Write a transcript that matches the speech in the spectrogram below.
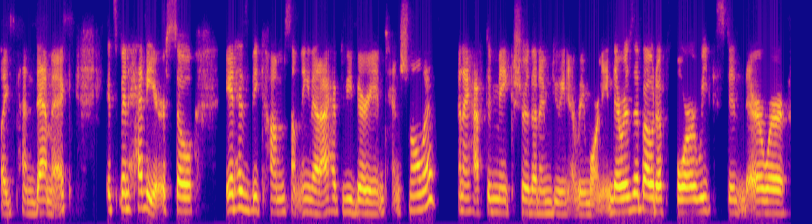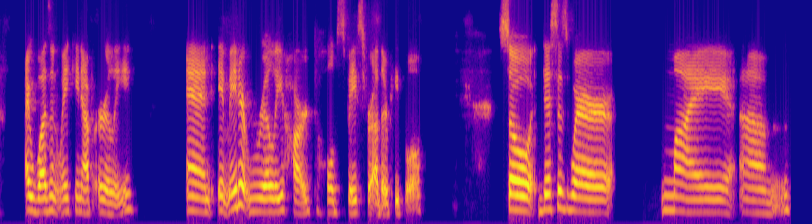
like pandemic it's been heavier. So it has become something that i have to be very intentional with and i have to make sure that i'm doing every morning. There was about a 4 week stint there where i wasn't waking up early and it made it really hard to hold space for other people. So this is where my um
